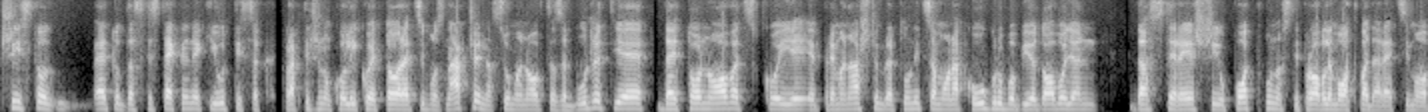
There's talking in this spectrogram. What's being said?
Čisto eto da se stekne neki utisak praktično koliko je to recimo značajna suma novca za budžet je da je to novac koji je prema našim računicama onako ugrubo bio dovoljan da se reši u potpunosti problem otpada recimo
